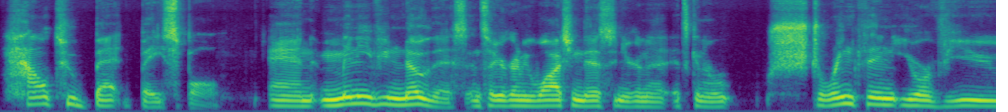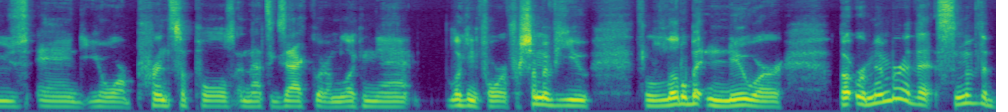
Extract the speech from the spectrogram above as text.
how to bet baseball. And many of you know this, and so you're going to be watching this, and you're gonna it's going to strengthen your views and your principles, and that's exactly what I'm looking at looking for. For some of you, it's a little bit newer, but remember that some of the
